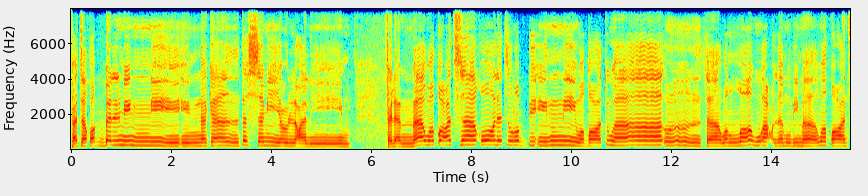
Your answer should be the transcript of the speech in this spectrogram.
فتقبل مني إنك أنت السميع العليم. فلما وطعتها قالت رب إني وضعتها أنثى والله أعلم بما وطعت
